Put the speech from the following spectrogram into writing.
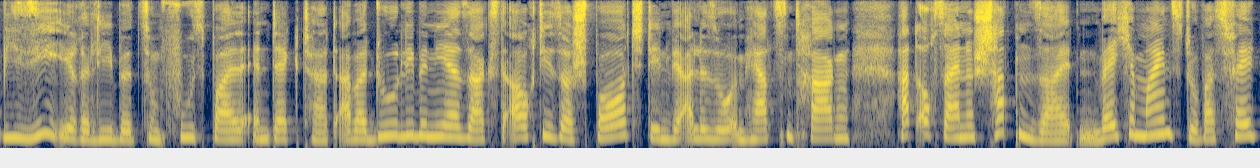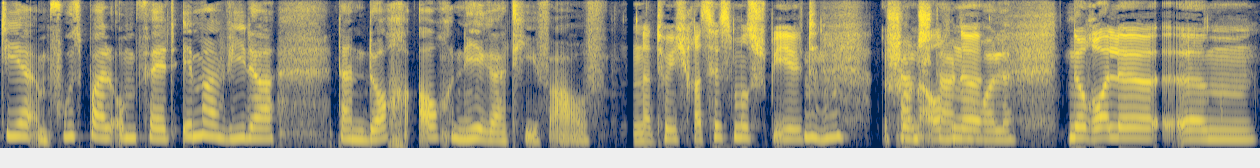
wie sie ihre Liebe zum Fußball entdeckt hat. Aber du, liebe Nia, sagst auch, dieser Sport, den wir alle so im Herzen tragen, hat auch seine Schattenseiten. Welche meinst du? Du, was fällt dir im Fußballumfeld immer wieder dann doch auch negativ auf? Natürlich Rassismus spielt mhm. schon auch eine Rolle. Eine Rolle ähm,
